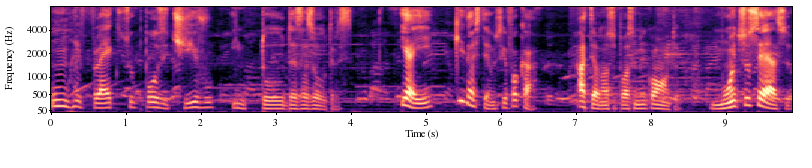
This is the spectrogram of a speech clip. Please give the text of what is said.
um reflexo positivo em todas as outras. E aí que nós temos que focar. Até o nosso próximo encontro. Muito sucesso,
